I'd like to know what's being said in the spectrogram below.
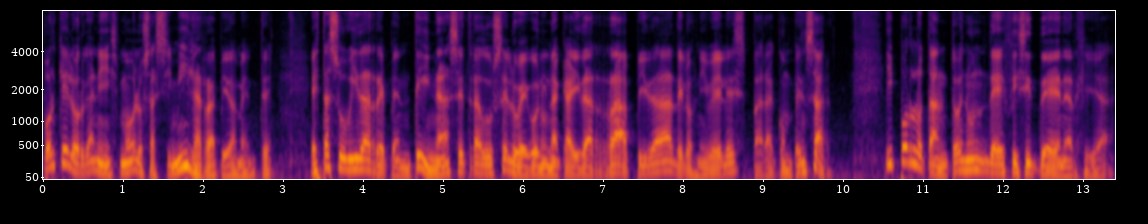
porque el organismo los asimila rápidamente. Esta subida repentina se traduce luego en una caída rápida de los niveles para compensar y por lo tanto en un déficit de energía.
